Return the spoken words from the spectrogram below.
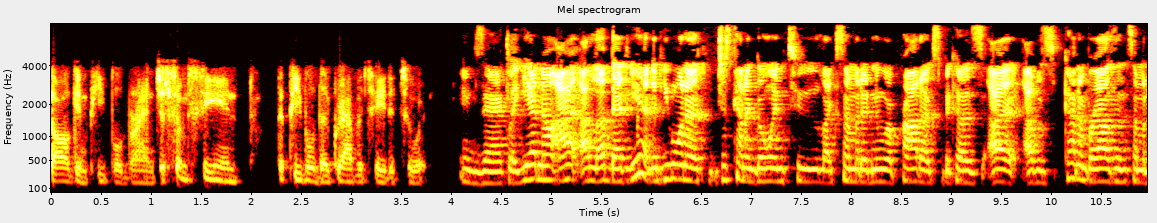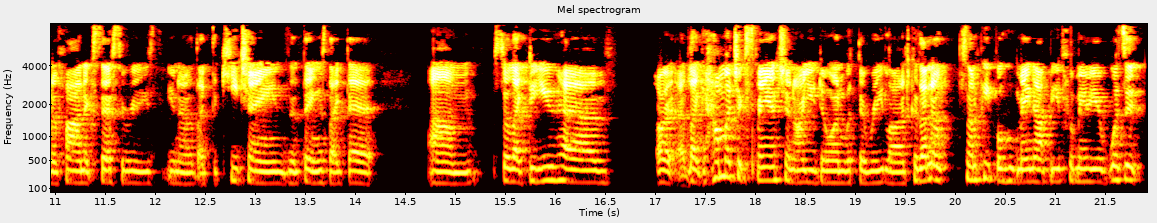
dog and people brand just from seeing the people that gravitated to it. Exactly. Yeah, no, I, I love that. Yeah, and if you want to just kind of go into like some of the newer products, because I, I was kind of browsing some of the fine accessories, you know, like the keychains and things like that. Um, so like, do you have, or like, how much expansion are you doing with the relaunch? Because I know some people who may not be familiar. Was it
